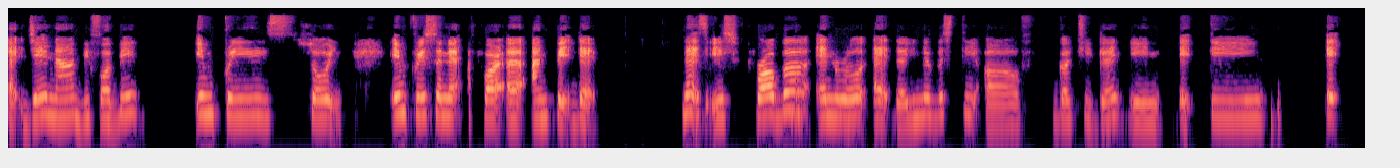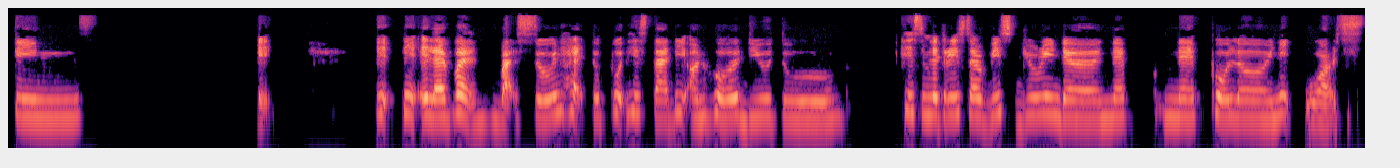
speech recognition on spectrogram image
at Jena before being imprisoned, imprisoned for an unpaid debt. Next is Froebel enrolled at the University of Göttingen in 18, 18, 1811, but soon had to put his study on hold due to his military service during the Nap Napoleonic Wars.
